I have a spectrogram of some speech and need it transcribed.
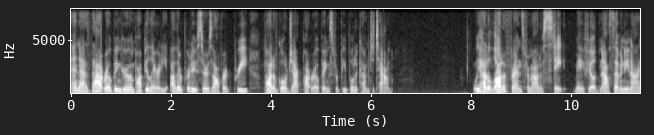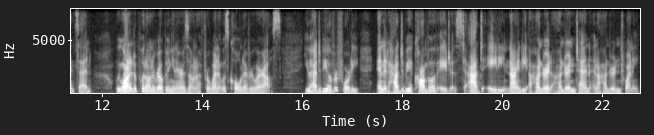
and as that roping grew in popularity, other producers offered pre pot of gold jackpot ropings for people to come to town. We had a lot of friends from out of state, Mayfield, now 79, said. We wanted to put on a roping in Arizona for when it was cold everywhere else. You had to be over 40, and it had to be a combo of ages to add to 80, 90, 100, 110, and 120.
